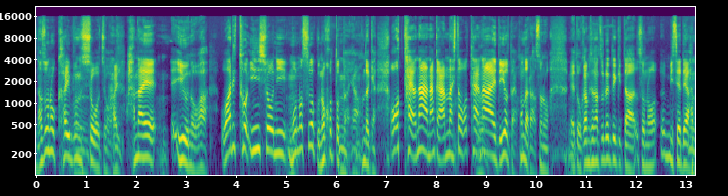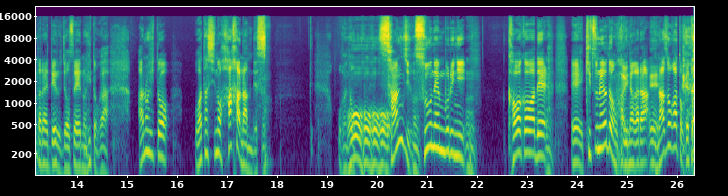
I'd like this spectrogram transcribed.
謎の怪文少女、はい。花江いうのは割と印象にものすごく残っとったんや、ほんだけ「おったよななんかあんな人おったよな」って言おったんや。ほんだらその、えっとおかみさんが連れてきたその店で働いている女性の人が「あの人私の母なんです」って三十数年ぶりに、川川で、えーきつねうどんを食いながら、謎が解けた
